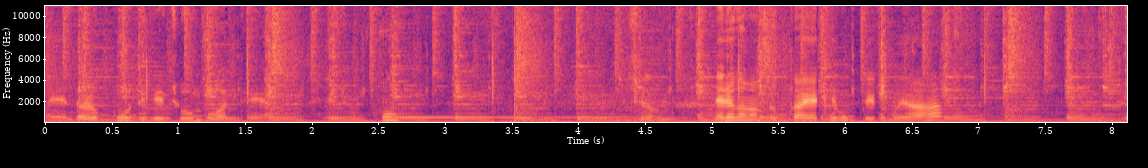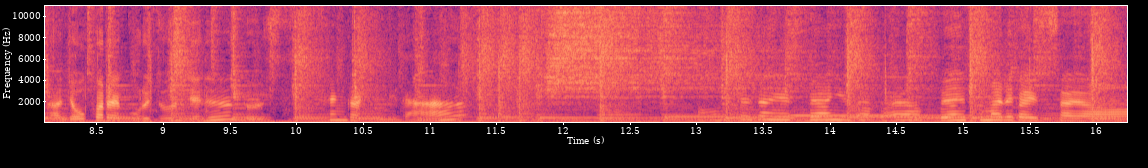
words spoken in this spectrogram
네, 넓고 되게 좋은 것 같아요. 되게 좋고 지금 내려가면 물가에 계곡도 있고요. 자, 이제 옷 갈아입고 우리 누운 데는 놀 생각입니다. 있어요.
